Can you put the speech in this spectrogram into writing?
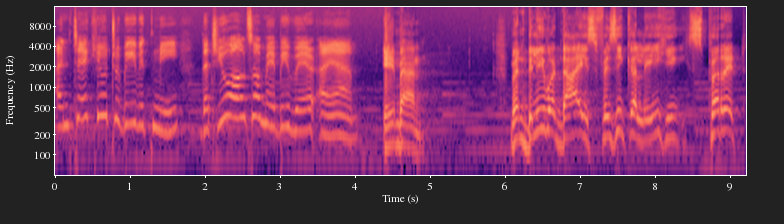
and take you to be with me, that you also may be where I am. Amen. When believer dies physically, his spirit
